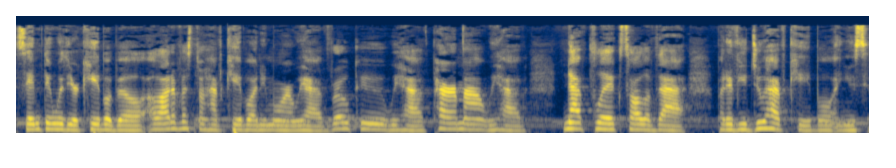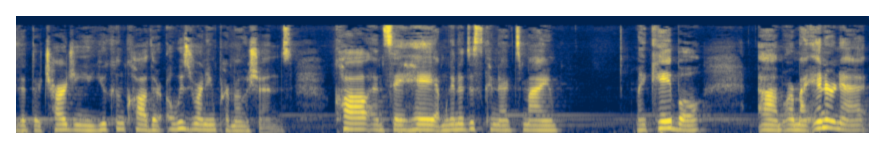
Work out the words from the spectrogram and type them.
Same thing with your cable bill. A lot of us don't have cable anymore. We have Roku, we have Paramount, we have Netflix, all of that. But if you do have cable and you see that they're charging you, you can call. They're always running promotions. Call and say, hey, I'm going to disconnect my my cable um, or my internet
